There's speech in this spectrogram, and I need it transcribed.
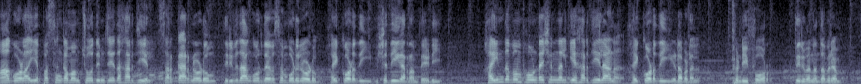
ആഗോള അയ്യപ്പ സംഗമം ചോദ്യം ചെയ്ത ഹർജിയിൽ സർക്കാരിനോടും തിരുവിതാംകൂർ ദേവസ്വം ബോർഡിനോടും ഹൈക്കോടതി വിശദീകരണം തേടി. ഹൈന്ദവം ഫൗണ്ടേഷൻ നൽകിയ ഹർജിയിലാണ് ഹൈക്കോടതി ഇടപെടൽ. ട്വന്റി തിരുവനന്തപുരം.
